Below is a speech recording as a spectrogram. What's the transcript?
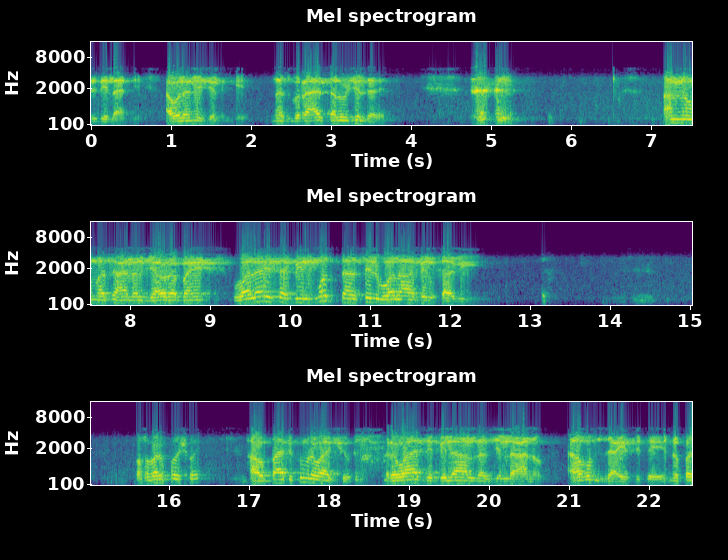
د دې لاندې اولنې جلد کې نصب الرائل سلو جلد دی انه مسح علی الجوربین وليس بالمتصل ولا بالقوي په خبر پوه شوي او پاتې کوم رواج شو رواج د بلال رضی الله عنه هغه ضعیف دی نو په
